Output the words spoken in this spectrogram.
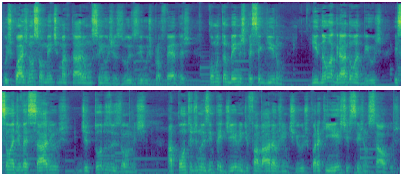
os quais não somente mataram o Senhor Jesus e os profetas, como também nos perseguiram e não agradam a Deus e são adversários de todos os homens a ponto de nos impedirem de falar aos gentios para que estes sejam salvos,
